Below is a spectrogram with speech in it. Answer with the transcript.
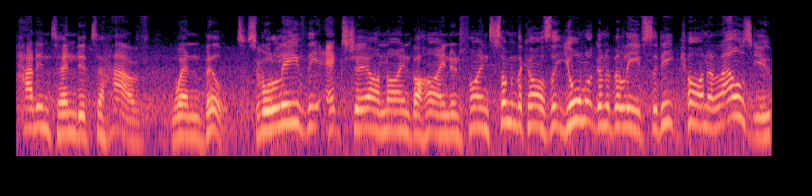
had intended to have when built. So we'll leave the XJR9 behind and find some of the cars that you're not going to believe Sadiq Khan allows you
